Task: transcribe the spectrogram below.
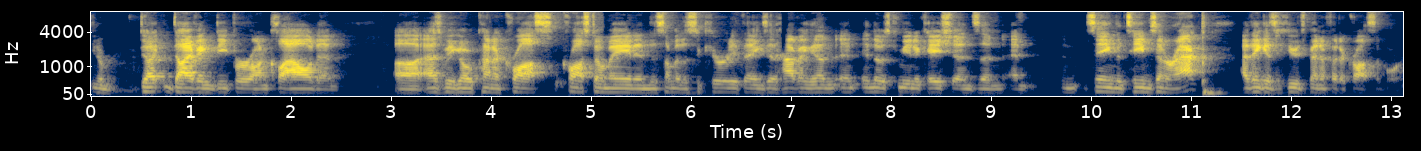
you know d- diving deeper on cloud and uh, as we go kind of cross cross domain into some of the security things and having them in, in those communications and, and, and seeing the teams interact, I think is a huge benefit across the board.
